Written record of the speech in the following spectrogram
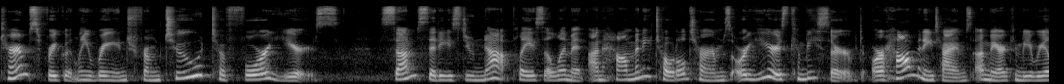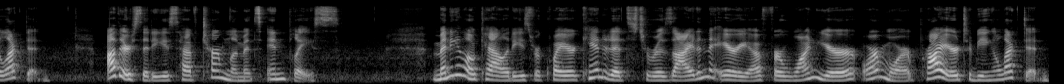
Terms frequently range from two to four years. Some cities do not place a limit on how many total terms or years can be served or how many times a mayor can be reelected. Other cities have term limits in place. Many localities require candidates to reside in the area for one year or more prior to being elected.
